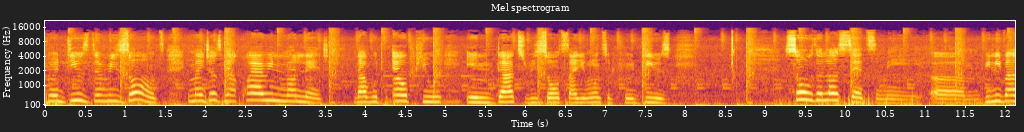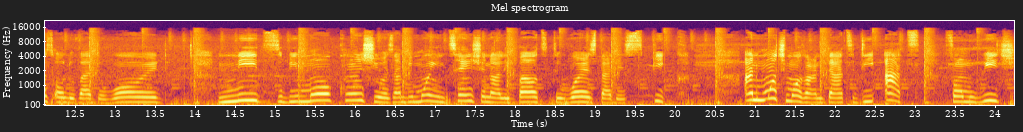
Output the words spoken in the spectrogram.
produce the results it might just be acquiring knowledge that would help you in that results that you want to produce. So the lord said to me um, believers all over the world need to be more conscious and be more intentional about the words that they speak. And much more than that, the art from which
